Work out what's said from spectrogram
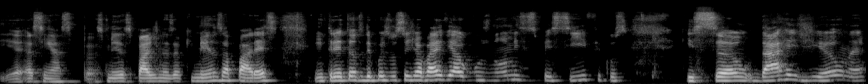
é, assim, as, as primeiras páginas é o que menos aparece. Entretanto, depois você já vai ver alguns nomes específicos que são da região, né,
